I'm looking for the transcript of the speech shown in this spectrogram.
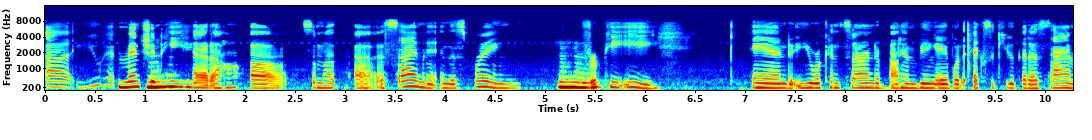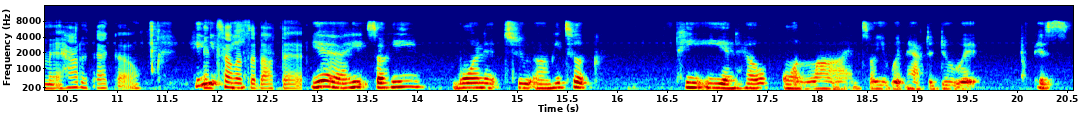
Uh, you had mentioned mhm, he had a uh some uh, assignment in the spring for mhm. PE, and you were concerned about him being able to execute that assignment. How did that go? And he tell us about that. yeah he so he wanted to um he took PE and health online so he wouldn't have to do it his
